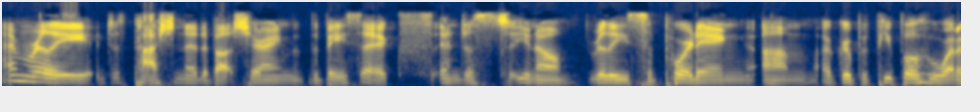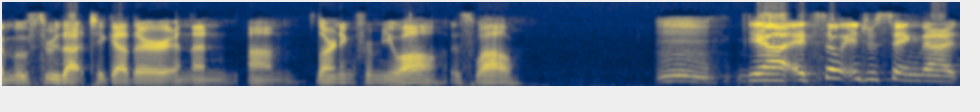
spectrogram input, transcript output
i'm really just passionate about sharing the, basics and just you know really supporting um, a group of people who want to move through that together and then um, learning from you all as well. Mm, yeah it's so interesting that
